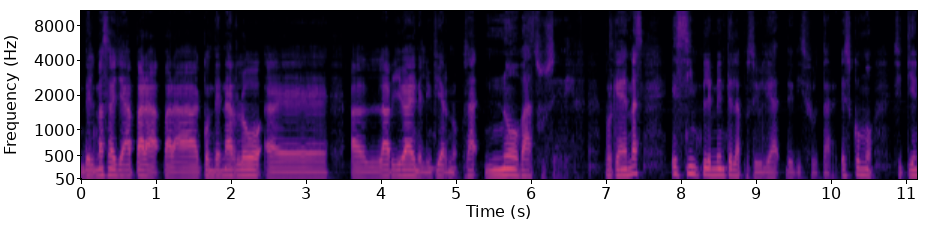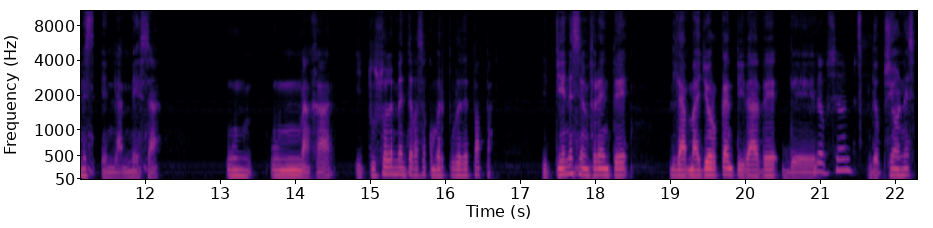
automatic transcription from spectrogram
del más allá para, para condenarlo eh, a la vida en el infierno. O sea, no va a suceder. Porque además es simplemente la posibilidad de disfrutar. Es como si tienes en la mesa un, un manjar y tú solamente vas a comer puré de papa. Y tienes enfrente la mayor cantidad de, de, De opciones. de opciones,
